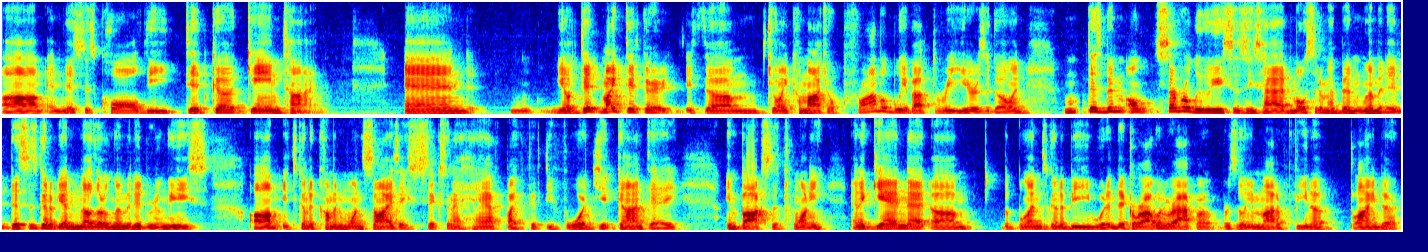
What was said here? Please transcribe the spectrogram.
um, and this is called the Ditka Game Time, and you know, did Mike Ditka um, joined Camacho probably about three years ago, and there's been oh, several releases he's had. Most of them have been limited. This is going to be another limited release. Um, it's going to come in one size, a six and a half by 54 Gigante, in box of 20. And again, that um, the blend is going to be with a Nicaraguan wrapper, Brazilian Mata Fina binder,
